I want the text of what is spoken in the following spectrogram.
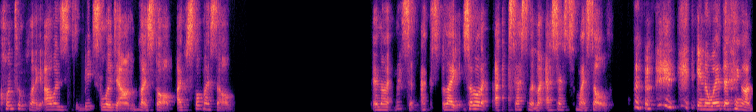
contemplate. I was a bit slowed down, like stop. I stopped myself. And I like sort of like assessment, like assess myself in a way that hang on,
